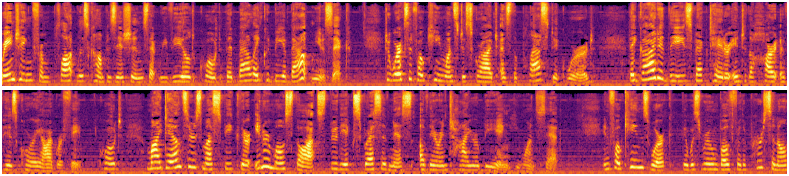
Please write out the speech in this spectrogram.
ranging from plotless compositions that revealed, quote, that ballet could be about music, to works that Fokine once described as the plastic word. They guided the spectator into the heart of his choreography. Quote, My dancers must speak their innermost thoughts through the expressiveness of their entire being, he once said. In Fokine's work, there was room both for the personal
